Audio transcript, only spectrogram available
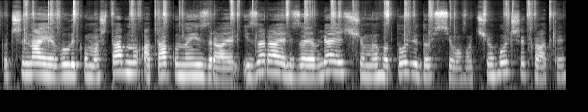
починає великомасштабну атаку на Ізраїль. Ізраїль заявляє, що ми готові до всього. Чого чекати?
